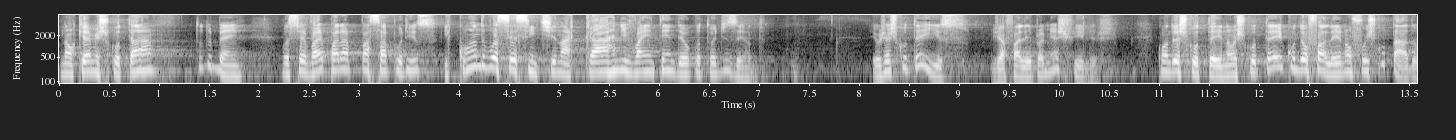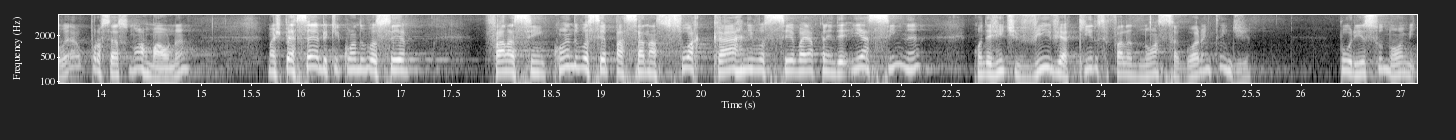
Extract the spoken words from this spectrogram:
não quer me escutar? Tudo bem, você vai para passar por isso. E quando você sentir na carne, vai entender o que eu estou dizendo. Eu já escutei isso, já falei para minhas filhas. Quando eu escutei, não escutei, quando eu falei, não fui escutado. É o processo normal, né? Mas percebe que quando você fala assim: quando você passar na sua carne, você vai aprender. E é assim, né? Quando a gente vive aquilo, você fala: nossa, agora eu entendi. Por isso o nome,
